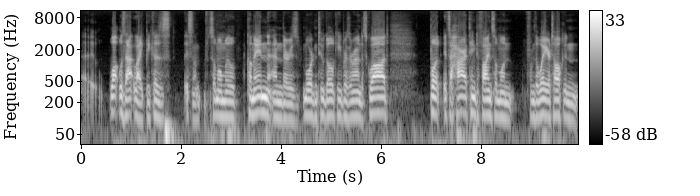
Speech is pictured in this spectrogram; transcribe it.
uh, what was that like? Because listen, someone will come in and there's more than two goalkeepers around the squad, but it's a hard thing to find someone from the way you're talking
